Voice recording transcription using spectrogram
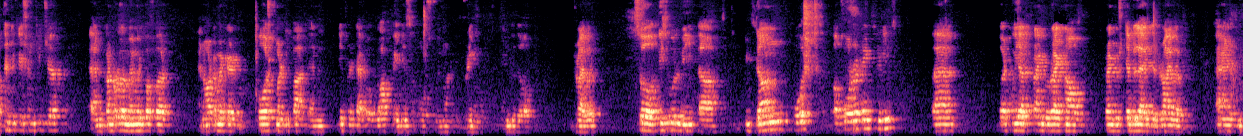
authentication feature and controller memory buffer and automated post multipath and different type of log pages suppose we want to bring into the driver. So this will be uh, done post a 4.8 release uh, but we are trying to right now trying to stabilize the driver and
